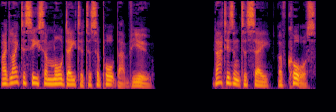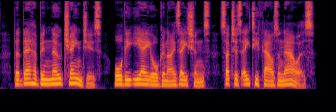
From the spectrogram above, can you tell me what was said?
I'd like to see some more data to support that view. That isn't to say, of course, that there have been no changes, or the EA organizations, such as 80,000 hours,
